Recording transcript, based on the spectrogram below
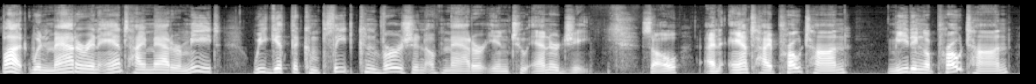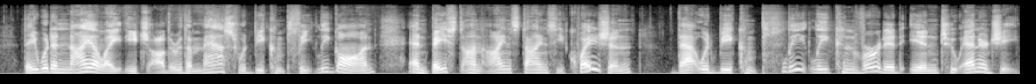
But when matter and antimatter meet, we get the complete conversion of matter into energy. So an antiproton meeting a proton, they would annihilate each other. The mass would be completely gone. And based on Einstein's equation, that would be completely converted into energy.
